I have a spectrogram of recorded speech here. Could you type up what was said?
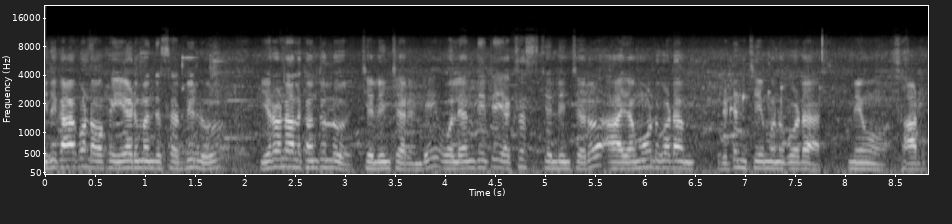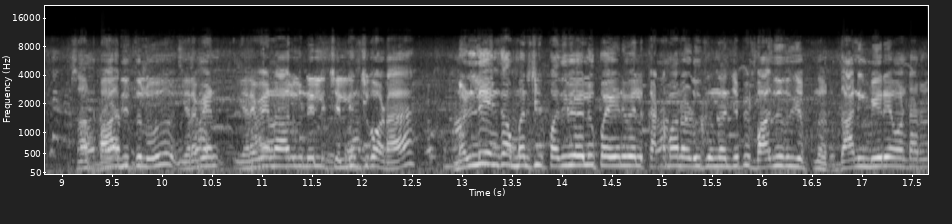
ఇది కాకుండా ఒక ఏడు మంది సభ్యులు ఇరవై నాలుగు కంతులు చెల్లించారండి. వాళ్ళు ఎంతైతే ఎక్సెస్ చెల్లించారో ఆ అమౌంట్ కూడా రిటర్న్ చేయమని కూడా మేము బాధితులు ఇరవై ఇరవై నాలుగు నెలలు చెల్లించి కూడా మళ్ళీ ఇంకా మనిషికి పదివేలు పదిహేను వేలు కట్టమని అడుగుతుందని చెప్పి బాధితులు చెప్తున్నారు. దానికి మీరేమంటారు?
